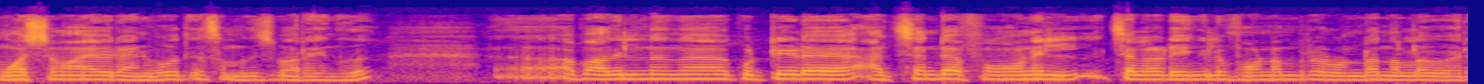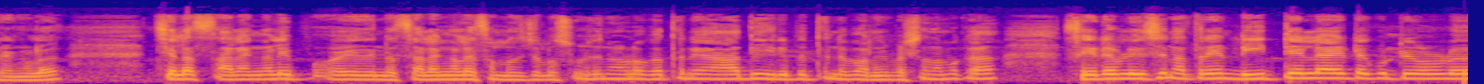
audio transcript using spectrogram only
മോശമായ ഒരു അനുഭവത്തെ സംബന്ധിച്ച് പറയുന്നത്. അപ്പോൾ അതിൽ നിന്ന് കുട്ടിയുടെ അച്ഛന്റെ ഫോണിൽ ചിലരുടെയെങ്കിലും ഫോൺ നമ്പറുകൾ ഉണ്ടെന്നുള്ള വിവരങ്ങൾ ചില സ്ഥലങ്ങളിൽ പോയതിന്റെ സ്ഥലങ്ങളെ സംബന്ധിച്ചുള്ള സൂചനകളൊക്കെ തന്നെ ആദ്യ ഇരിപ്പിൽ തന്നെ പറഞ്ഞു. പക്ഷേ നമുക്ക് സി ഡബ്ല്യു സിന് അത്രയും ഡീറ്റെയിൽ ആയിട്ട് കുട്ടികളോട്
